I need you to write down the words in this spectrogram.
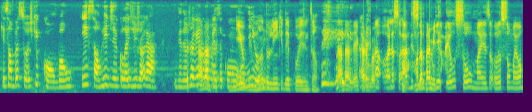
que são pessoas que combam e são ridículas de jogar. Entendeu? Eu joguei Nada numa mesa com Nilby, o Nilby. Manda o link depois, então. Nada a ver, cara. Ah, olha só, absurdo, Manda pra mim eu sou mais, eu sou o maior,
